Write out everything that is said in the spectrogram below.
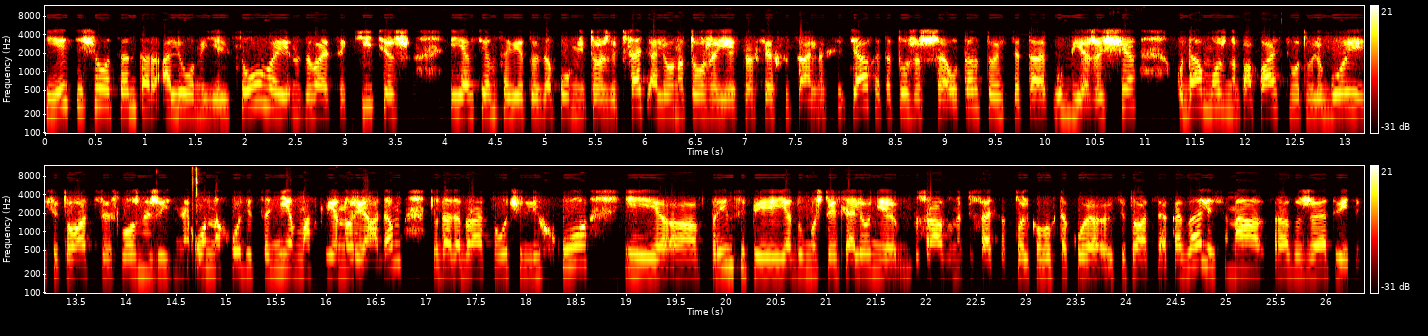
есть еще центр Алены Ельцовой, называется Китиш. И я всем советую запомнить, тоже записать. Алена тоже есть во всех социальных сетях. Это тоже шелтер, то есть это убежище, куда можно попасть вот в любой ситуации сложной жизни. Он находится не в Москве, но рядом. Туда добраться очень легко. И, э, в принципе, я думаю, что если Алене сразу написать, как только вы в такой ситуации оказались, она сразу же ответит.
